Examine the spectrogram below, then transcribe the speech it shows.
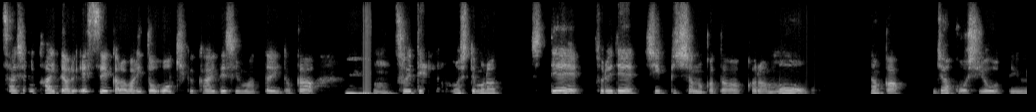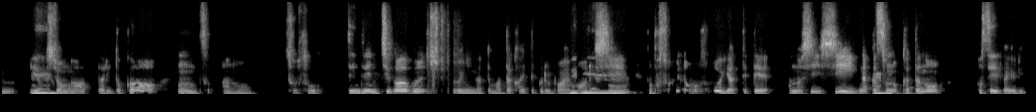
最初に書いてあるエッセイから割と大きく変えてしまったりとか、うん、うん、そういう提案をしてもらしてそれで執筆者の方からもなんかじゃあこうしようっていうリアクションがあったりとか、うん、うん、あのそうそう。全然違う文章になってまた帰ってくる場合もあるし、うん、なんかそういうのもすごいやってて楽しいしなんかその方の個性がより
